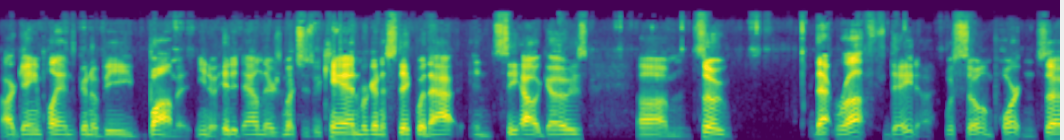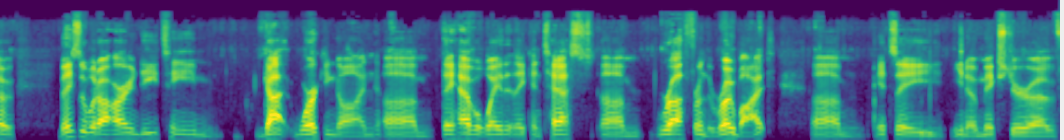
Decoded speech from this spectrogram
Our game plan's going to be bomb it, you know, hit it down there as much as we can. We're going to stick with that and see how it goes. Um, so that rough data was so important. So basically what our r&d team got working on um, they have a way that they can test um, rough from the robot um, it's a you know mixture of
